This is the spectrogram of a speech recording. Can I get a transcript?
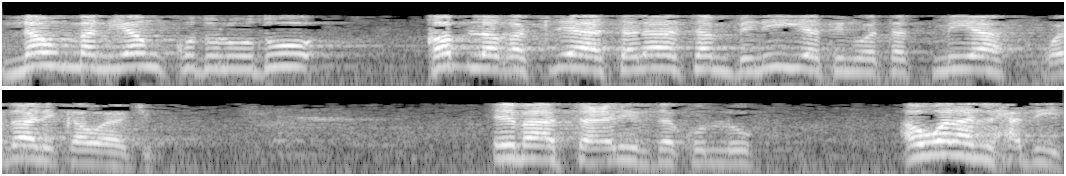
نوما ينقض الوضوء قبل غسلها ثلاثا بنية وتسمية وذلك واجب. إيه بقى التعريف ده كله؟ اولا الحديث.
